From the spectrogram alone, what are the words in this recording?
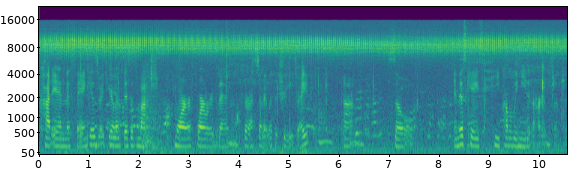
cut in this bank is right here. Like this is much more forward than the rest of it with the trees, right? Um, so in this case, he probably needed a hardened structure.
